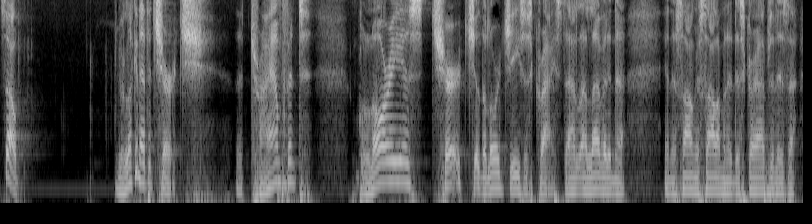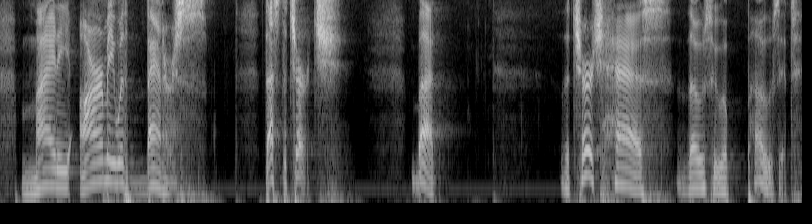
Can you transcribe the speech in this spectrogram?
So we're looking at the church, the triumphant glorious church of the Lord Jesus Christ. I, I love it in the in the Song of Solomon. It describes it as a mighty army with banners. That's the church. But the church has those who oppose it.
